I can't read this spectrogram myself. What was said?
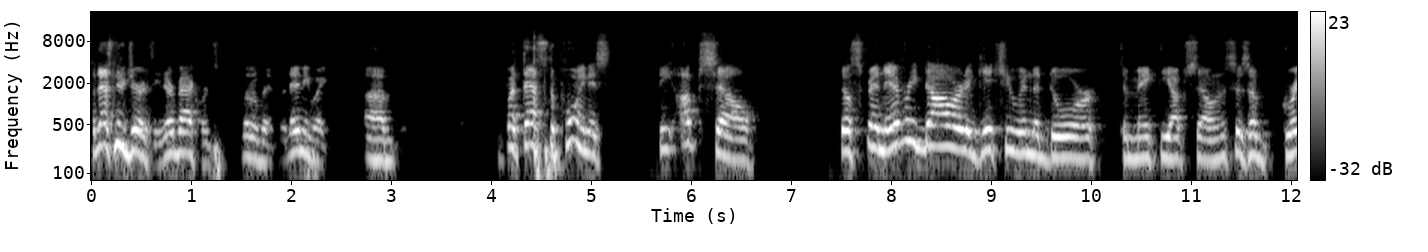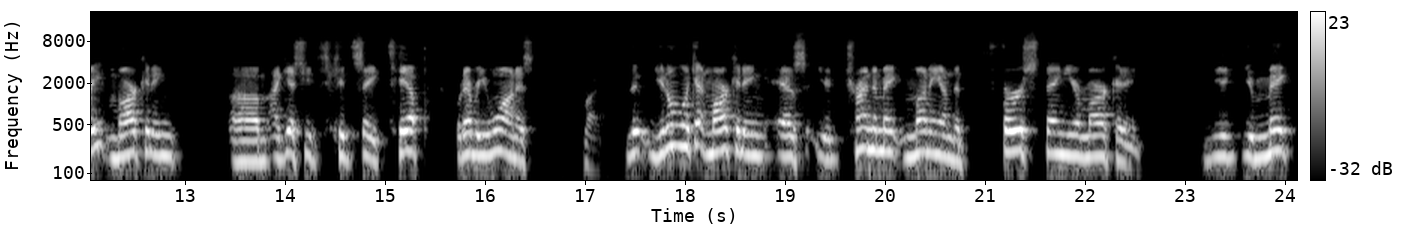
But that's New Jersey. They're backwards a little bit. But anyway, um, but that's the point is the upsell they'll spend every dollar to get you in the door to make the upsell. And this is a great marketing um, i guess you could say tip whatever you want is right. the, you don't look at marketing as you're trying to make money on the first thing you're marketing. You you make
